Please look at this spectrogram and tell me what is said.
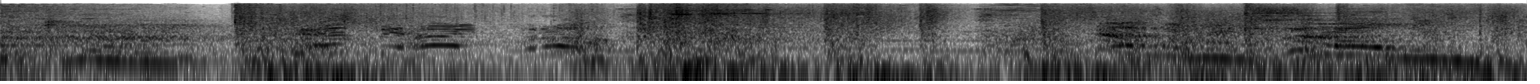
Double kill. Get behind bro! Enemy slain!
